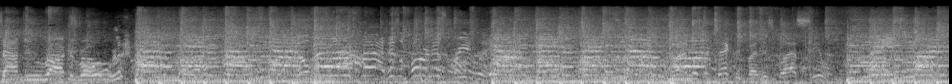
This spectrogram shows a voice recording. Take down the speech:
time to rock and roll. I'm protected by this glass ceiling.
